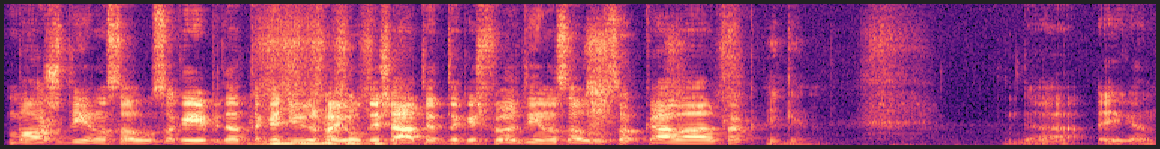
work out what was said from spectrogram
Mars dinoszauruszok építettek egy űrhajót, és átjöttek, és föld dinoszauruszokká váltak. Igen. De igen.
